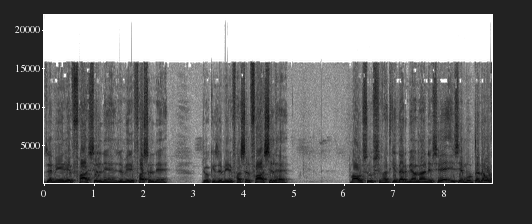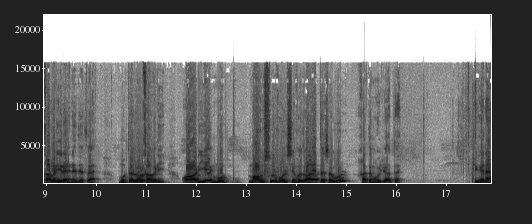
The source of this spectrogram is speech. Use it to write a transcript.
ضمیر فاصل نے، ضمیر فصل نے، جو کہ ضمیر فصل فاصل ہے موصوف صفت کے درمیان لانے سے اسے مبتدا اور خبر ہی رہنے دیتا ہے۔ مبتدا اور خبر ہی۔ اور یہ مبت موصوف اور صفت والا تصور ختم ہو جاتا ہے۔ ٹھیک ہے نا؟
